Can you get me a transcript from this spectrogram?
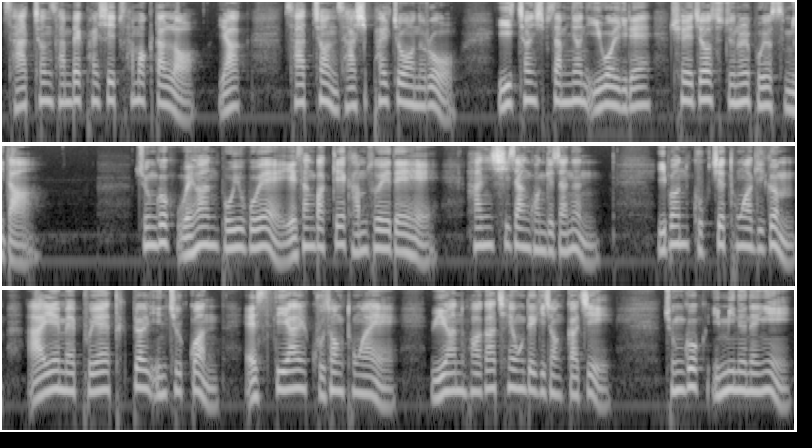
4,383억 달러, 약 4,048조 원으로 2013년 2월 이래 최저 수준을 보였습니다. 중국 외환 보유고의 예상 밖의 감소에 대해 한 시장 관계자는 이번 국제통화기금 IMF의 특별 인출권 SDR 구성 통화에 위안화가 채용되기 전까지 중국 인민은행이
